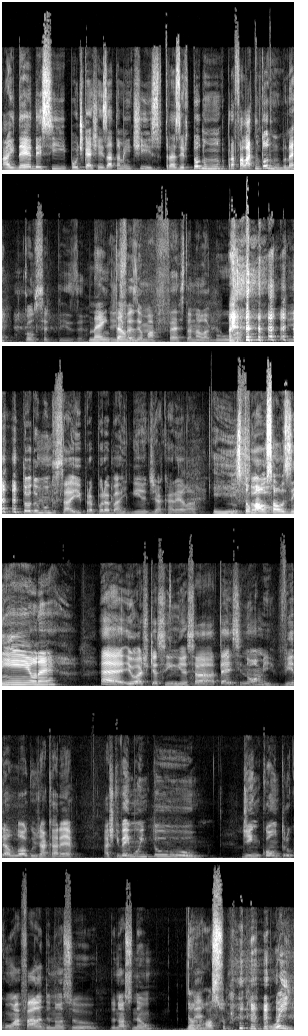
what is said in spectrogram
a ideia desse podcast é exatamente isso, trazer todo mundo para falar com todo mundo, né? Com certeza. Né? Então, a gente fazer uma festa na lagoa e todo mundo sair para pôr a barriguinha de jacaré lá. Isso, tomar sol. o solzinho, né? É, eu acho que assim, essa até esse nome vira logo jacaré. Acho que vem muito de encontro com a fala do nosso do nosso não, do né? nosso? Oi?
